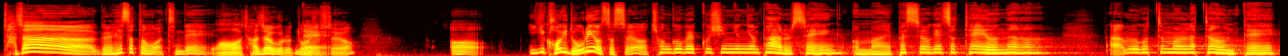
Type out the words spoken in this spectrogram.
자작을 했었던 것 같은데. 와 자작으로 또 네. 하셨어요? 어 이게 거의 노래였었어요. 1996년 8월생 엄마의 뱃속에서 태어나 아무것도 몰랐던 때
